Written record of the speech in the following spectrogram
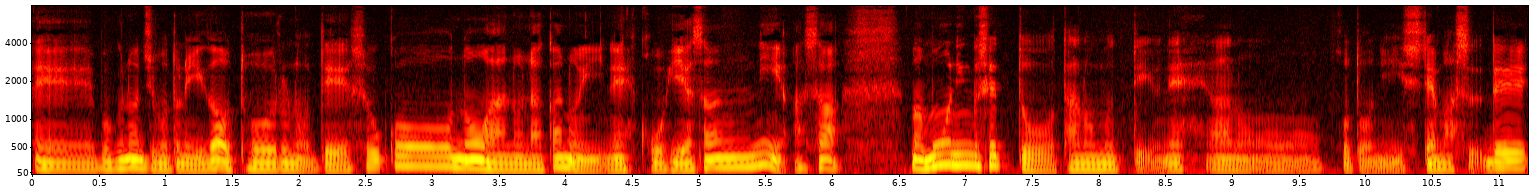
えー僕の地元の伊賀を通るのでそこのあの仲のいいねコーヒー屋さんに朝、まあ、モーニングセットを頼むっていうね、あのことにしてます。で、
